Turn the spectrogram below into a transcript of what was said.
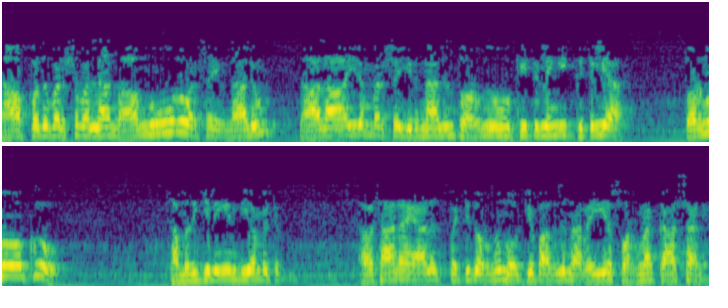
നാൽപ്പത് വർഷമല്ല നാന്നൂറ് വർഷം ഇരുന്നാലും നാലായിരം വർഷം ഇരുന്നാലും തുറന്നു നോക്കിയിട്ടില്ലെങ്കിൽ കിട്ടില്ല. തുറന്നു നോക്കൂ. സമ്മതിക്കില്ലെങ്കിൽ എന്ത് ചെയ്യാൻ പറ്റും? അവസാനം അയാൾ പെട്ടി തുറന്നു നോക്കിയപ്പോ അതിൽ നിറയെ സ്വർണക്കാശാണ്.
